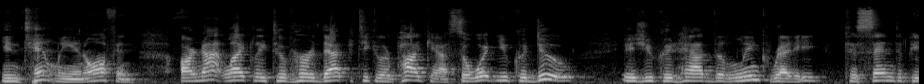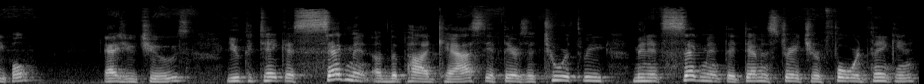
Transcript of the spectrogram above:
intently and often, are not likely to have heard that particular podcast. So, what you could do is you could have the link ready to send to people as you choose. You could take a segment of the podcast, if there's a two or three minute segment that demonstrates your forward thinking,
